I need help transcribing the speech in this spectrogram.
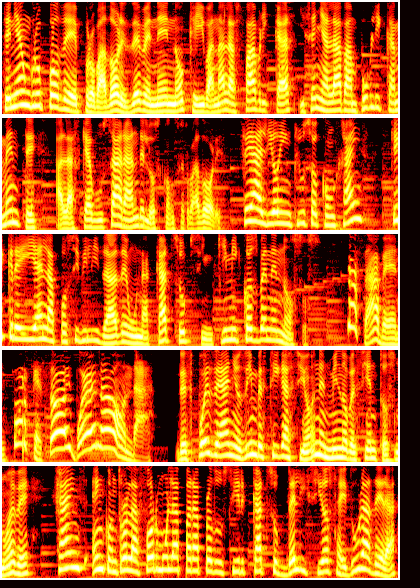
Tenía un grupo de probadores de veneno que iban a las fábricas y señalaban públicamente a las que abusaran de los conservadores. Se alió incluso con Heinz, que creía en la posibilidad de una catsup sin químicos venenosos. Ya saben, porque soy buena onda. Después de años de investigación, en 1909, Heinz encontró la fórmula para producir catsup deliciosa y duradera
